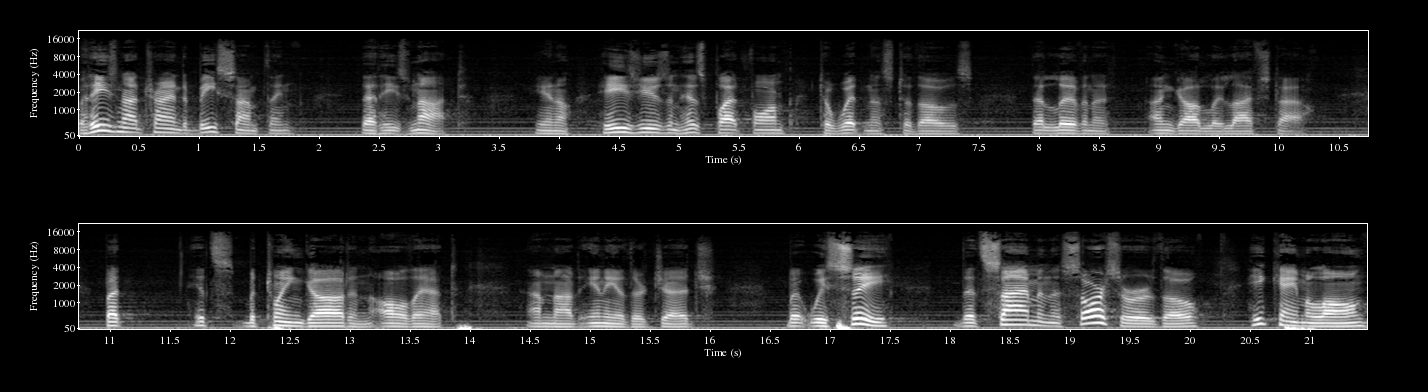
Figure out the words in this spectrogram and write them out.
But he's not trying to be something that he's not. You know, he's using his platform to witness to those that live in an ungodly lifestyle. But it's between God and all that. I'm not any of their judge. But we see that Simon the sorcerer, though, he came along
